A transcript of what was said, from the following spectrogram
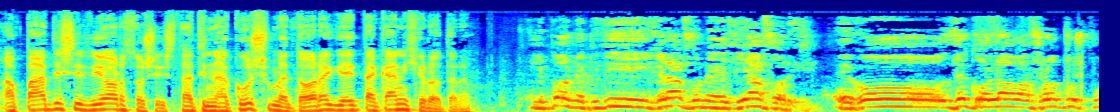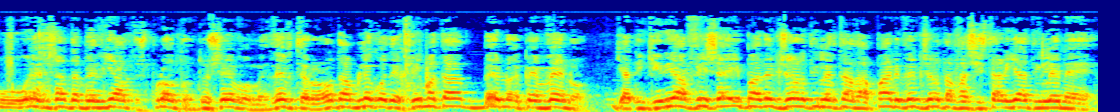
Απάντηση διόρθωσης. Θα την ακούσουμε τώρα γιατί τα κάνει χειρότερα. Λοιπόν, επειδή γράφουν διάφοροι, εγώ δεν κολλάω ανθρώπους που έχασαν τα παιδιά τους. Πρώτον, του σέβομαι. Δεύτερον, όταν μπλέκονται χρήματα, μπαίνω, επεμβαίνω. Για την κυρία Φίσα είπα δεν ξέρω τι λεφτά θα πάρει, δεν ξέρω τα φασισταριά τι λένε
